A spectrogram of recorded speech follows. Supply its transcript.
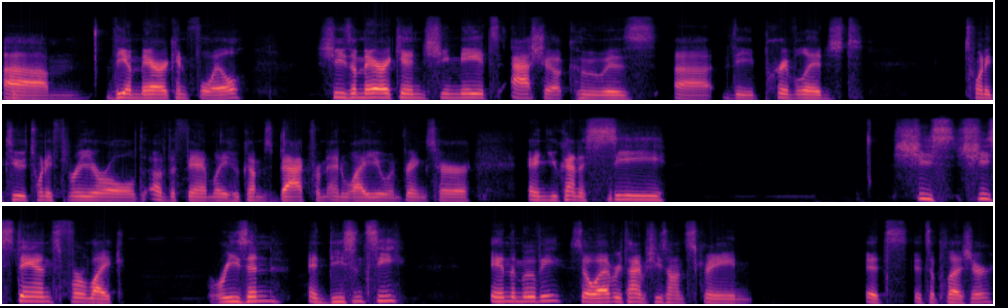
um, the American foil. She's American. She meets Ashok, who is uh, the privileged 22, 23 year old of the family who comes back from NYU and brings her. And you kind of see she she stands for like reason and decency in the movie. So every time she's on screen, it's it's a pleasure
